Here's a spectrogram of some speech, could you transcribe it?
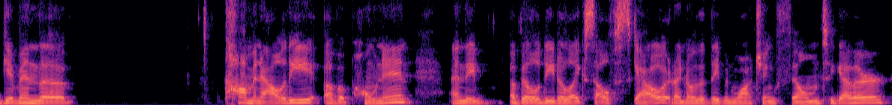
given the commonality of opponent and the ability to like self scout, I know that they've been watching film together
